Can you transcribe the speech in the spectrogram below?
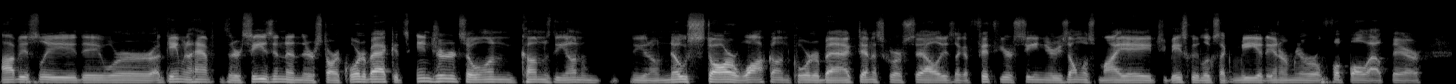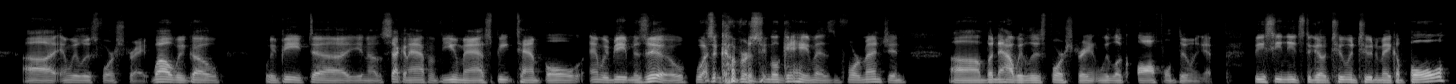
Obviously, they were a game and a half into their season, and their star quarterback gets injured. So on comes the un, you know, no star walk on quarterback, Dennis Grosel. He's like a fifth year senior. He's almost my age. He basically looks like me at intramural football out there, uh, and we lose four straight. Well, we go. We beat, uh, you know, the second half of UMass, beat Temple, and we beat Mizzou. Wasn't covered a single game, as aforementioned. Uh, but now we lose four straight, and we look awful doing it. BC needs to go two and two to make a bowl.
